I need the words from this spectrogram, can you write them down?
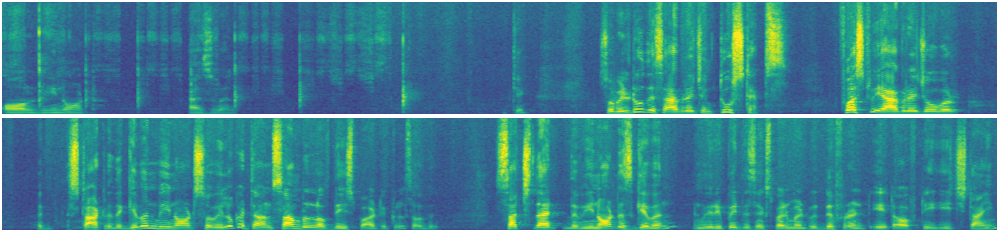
all V naught as well. Okay. So, we will do this average in two steps. First we average over Uh, start with a given V naught. So, we look at the ensemble of these particles the such that the V naught is given and we repeat this experiment with different eta of t each time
